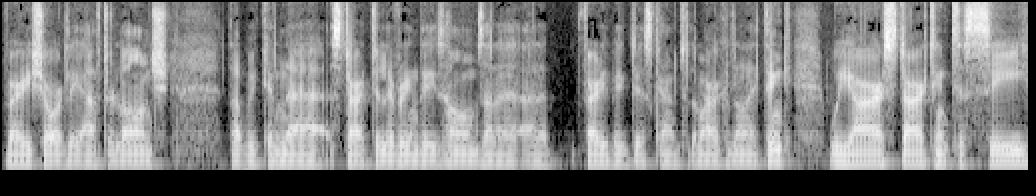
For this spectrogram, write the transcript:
very shortly after launch that we can uh, start delivering these homes at a, at a very big discount to the market. And I think we are starting to see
